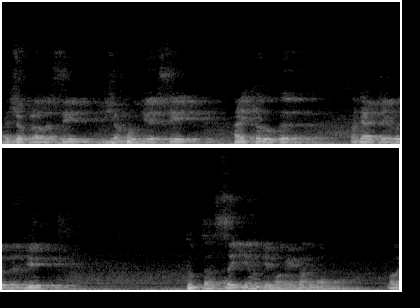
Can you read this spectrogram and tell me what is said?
अशोकराव असतील शंभूजी असतील आणि खरोखर म्हणजे जयवर्धनजी तुमचा संयम जेव्हा मी पाहिला ना मला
